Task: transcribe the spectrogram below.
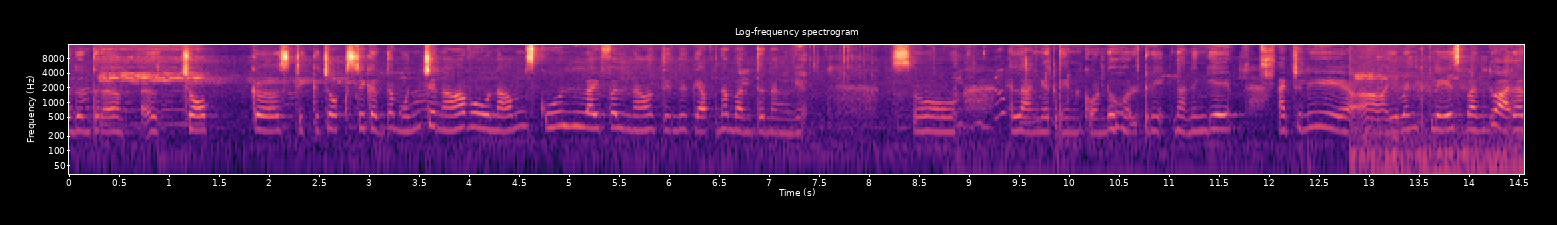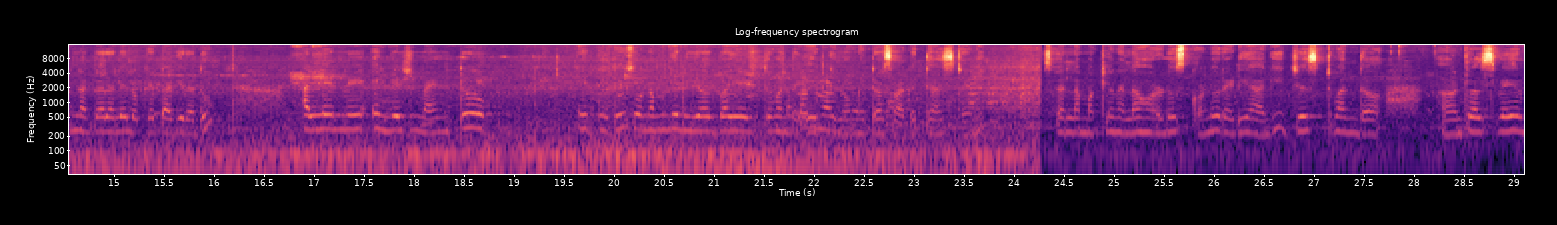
ಅದೊಂಥರ ಚಾಕ್ ಸ್ಟಿಕ್ ಚಾಕ್ ಸ್ಟಿಕ್ ಅಂತ ಮುಂಚೆ ನಾವು ನಮ್ಮ ಸ್ಕೂಲ್ ಲೈಫಲ್ಲಿ ನಾವು ತಿಂದಿದ್ದ ಜ್ಞಾಪನ ಬಂತು ನನಗೆ. ಸೊ ಎಲ್ಲ ಹಂಗೆ ತಿನ್ಕೊಂಡು ಹೊರಟ್ವಿ. ನನಗೆ ಆ್ಯಕ್ಚುಲಿ ಇವೆಂಟ್ ಪ್ಲೇಸ್ ಬಂದು ಆರ್ ಆರ್ ನಗರಲ್ಲೇ ಲೊಕೇಟ್ ಆಗಿರೋದು. ಅಲ್ಲೇ ಎಂಗೇಜ್ಮೆಂಟು ಇದ್ದಿದ್ದು. ಸೊ ನಮಗೆ ನಿಯರ್ ಬೈ ಇತ್ತು ಒಂದು ಏಯ್ಟ್ ಕಿಲೋಮೀಟರ್ಸ್ ಆಗುತ್ತೆ ಅಷ್ಟೇ. ಸೊ ಎಲ್ಲ ಮಕ್ಕಳನ್ನೆಲ್ಲ ಹೊರಡಿಸ್ಕೊಂಡು ರೆಡಿಯಾಗಿ ಜಸ್ಟ್ ಒಂದು ಡ್ರೆಸ್ ವೇರ್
